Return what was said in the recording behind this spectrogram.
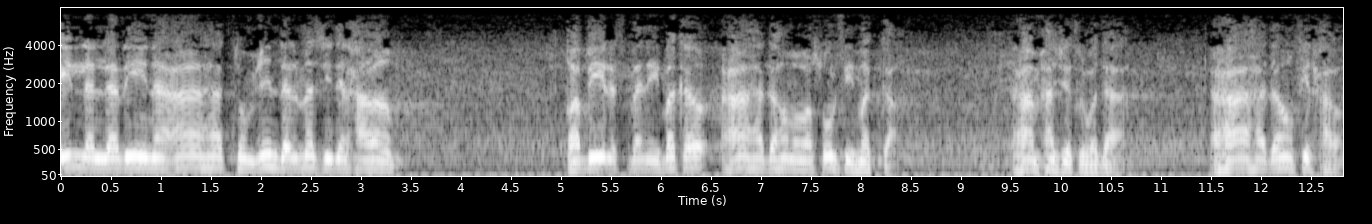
إلا الذين عاهدتم عند المسجد الحرام. قبيلة بني بكر عاهدهم الرسول في مكة. عام حجة الوداع. عاهدهم في الحرم.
